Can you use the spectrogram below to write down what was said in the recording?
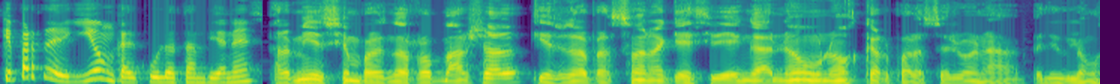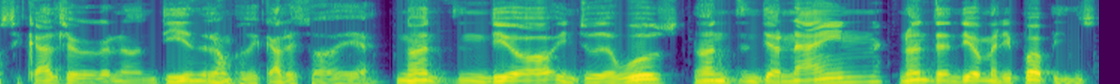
que parte del guion calculo también, ¿eh? Para mí es 100% Rob Marshall, que es una persona que si bien ganó un Oscar para hacer una película musical, yo creo que no entiende los musicales todavía. No entendió Into the Woods, no entendió Nine, no entendió Mary Poppins.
